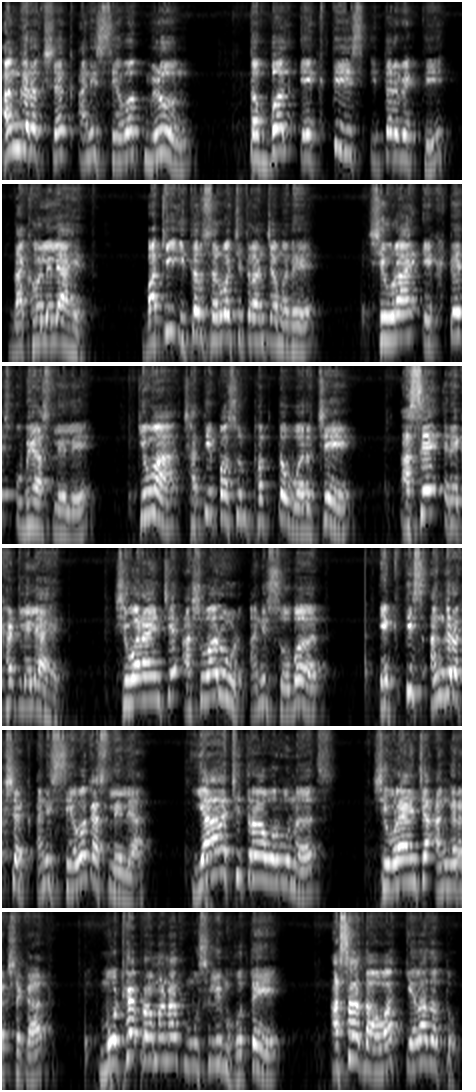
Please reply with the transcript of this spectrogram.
अंगरक्षक आणि सेवक मिळून तब्बल एकतीस इतर व्यक्ती दाखवलेल्या आहेत. बाकी इतर सर्व चित्रांच्या मध्ये शिवराय एकटेच उभे असलेले किंवा छातीपासून फक्त वरचे असे रेखाटलेले आहेत. शिवरायांचे अश्वारूढ आणि सोबत एकतीस अंगरक्षक आणि सेवक असलेल्या या चित्रावरूनच शिवरायांच्या अंगरक्षकात मोठ्या प्रमाणात मुस्लिम होते असा दावा केला जातो.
